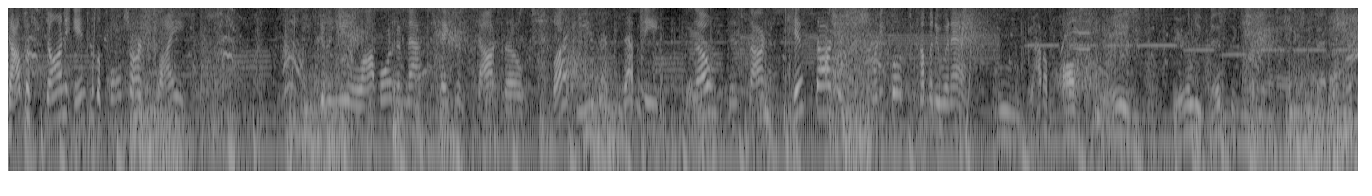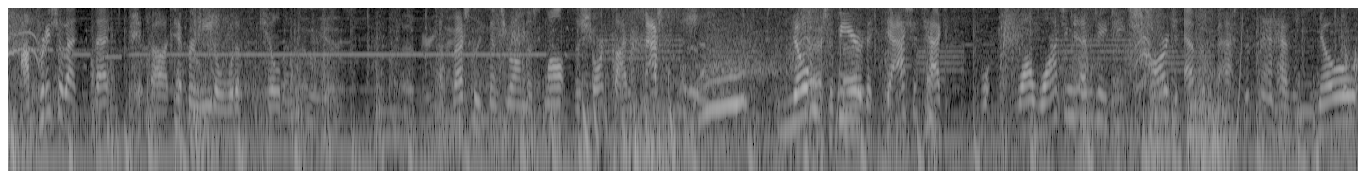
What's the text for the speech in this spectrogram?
got the stun into the full charge bite. He's gonna need a lot more than that to take this stock though. But he is at 70, so his stock's his stock is pretty close to coming to an end. Ooh, got him off stage and just barely missing that. Uh, that I'm pretty sure that that uh, tipper needle would have killed him. oh yes, especially since you're on the small, the short side of Smash. Ooh, no Dash fear, attack. the dash attack. While watching MJG charge F Smash, this man has no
